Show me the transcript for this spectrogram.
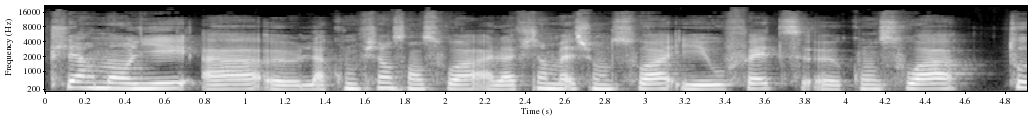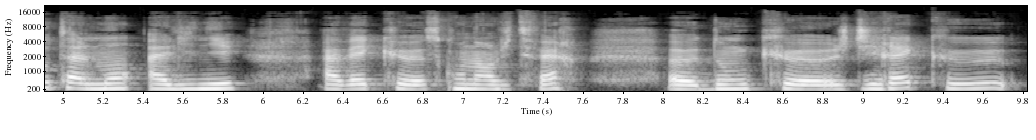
clairement lié à euh, la confiance en soi, à l'affirmation de soi et au fait euh, qu'on soit totalement aligné avec euh, ce qu'on a envie de faire. donc je dirais que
